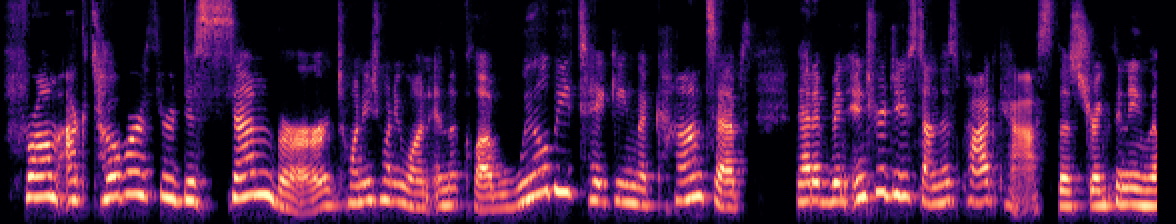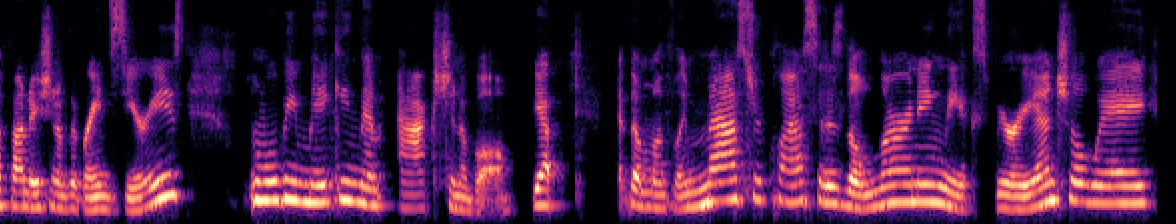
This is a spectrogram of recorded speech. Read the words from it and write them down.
From October through December 2021 in the club, we'll be taking the concepts that have been introduced on this podcast, the Strengthening the Foundation of the Brain series, and we'll be making them actionable. Yep the monthly master classes, the learning, the experiential way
